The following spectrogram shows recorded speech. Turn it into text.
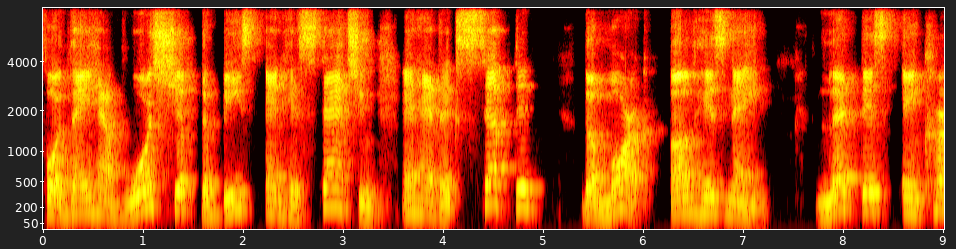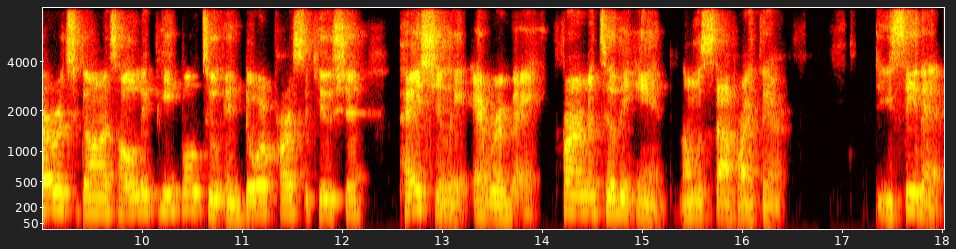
for they have worshiped the beast and his statue and have accepted the mark of his name. Let this encourage God's holy people to endure persecution patiently and remain firm until the end. I'm going to stop right there. Do you see that?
